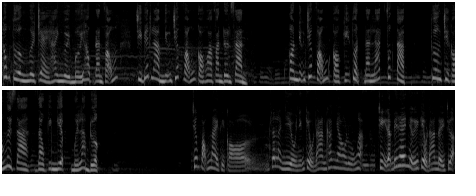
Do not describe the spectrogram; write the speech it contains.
Thông thường người trẻ hay người mới học đan võng chỉ biết làm những chiếc võng có hoa văn đơn giản. Còn những chiếc võng có kỹ thuật đan lát phức tạp, thường chỉ có người già, giàu kinh nghiệm mới làm được. Chiếc võng này thì có rất là nhiều những kiểu đan khác nhau đúng không ạ? Chị đã biết hết những cái kiểu đan đấy chưa ạ?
